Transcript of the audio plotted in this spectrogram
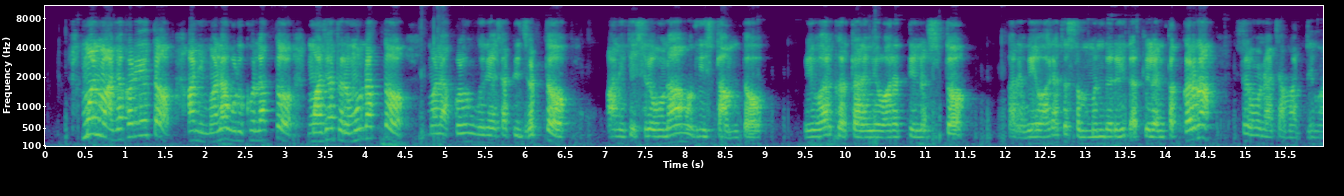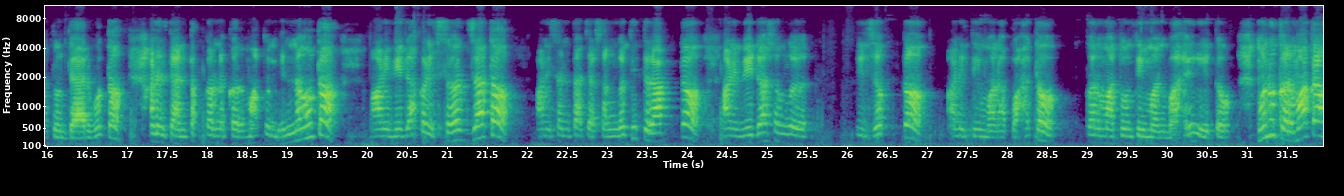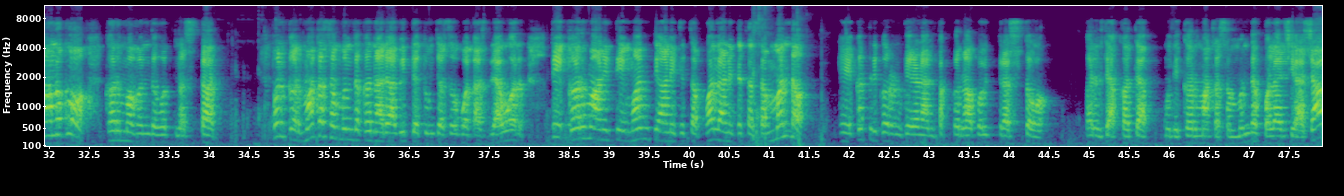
मन माझ्याकडे येतं आणि मला ओळखू लागतं माझ्यात रमू लागतं. मला कळून घेण्यासाठी झटत आणि ते श्रवणामध्ये थांबतं व्यवहार करताना व्यवहारात ते नसतं. कारण व्यवहाराचा संबंध रहित असलेलं अंतःकरण श्रवणाच्या माध्यमातून तयार होत. आणि त्या अंतःकरण कर्मातून भिन्न होत. आणि वेदाकडे सहज जात. आणि संताच्या संगतीत राखत आणि वेदासंग ते जगत. आणि ते मला पाहत. कर्मातून ते मन बाहेर येतं. म्हणून कर्मात राहू नको. कर्म बंद होत नसतात. पण कर्माचा संबंध करणाऱ्या अविद्या तुमच्यासोबत असल्यावर ते कर्म आणि ते मन ते आणि त्याचा फल आणि त्याचा संबंध हे एकत्रीकरण केल्याने कर्म पवित्र असतं. कारण त्या त्यामध्ये कर्माचा संबंध फलाची आशा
